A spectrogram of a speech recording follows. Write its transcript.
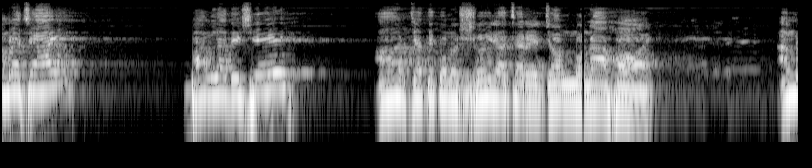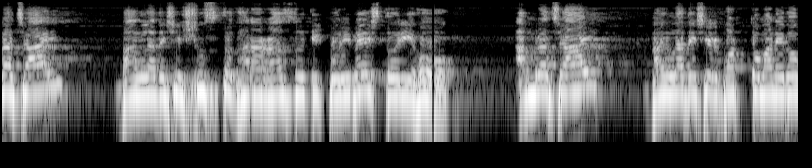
আমরা চাই বাংলাদেশে আর যাতে কোনো স্বৈরাচারের জন্ম না হয়। আমরা চাই বাংলাদেশে সুস্থ ধারার রাজনৈতিক পরিবেশ তৈরি হোক। আমরা চাই বাংলাদেশের বর্তমান এবং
